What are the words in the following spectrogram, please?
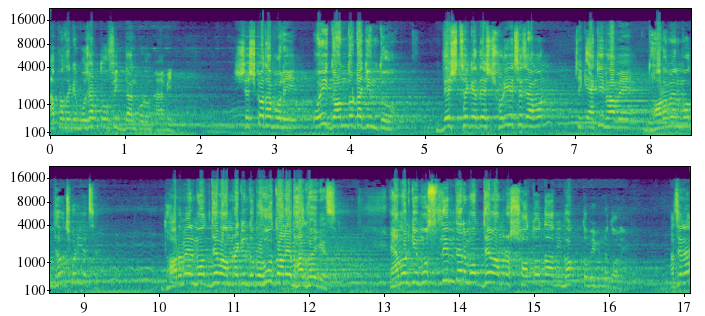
আপনাদেরকে বোঝার তৌফিক দান করুন। আমিন। শেষ কথা বলি, ওই দ্বন্দ্বটা কিন্তু দেশ থেকে দেশ ছড়িয়েছে যেমন, ঠিক একইভাবে ধর্মের মধ্যেও ছড়িয়েছে। ধর্মের মধ্যেও আমরা কিন্তু বহু দলে ভাগ হয়ে গেছি। এমনকি মুসলিমদের মধ্যেও আমরা শততা বিভক্ত বিভিন্ন দলে। আছে না?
